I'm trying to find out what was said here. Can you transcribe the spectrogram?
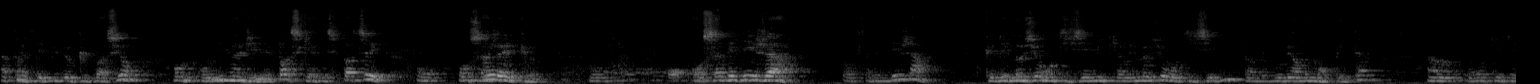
après le début de l'occupation. On n'imaginait pas ce qui allait se passer. On, savait que, on savait déjà on savait déjà que des mesures antisémites, les mesures antisémites par le gouvernement Pétain hein, ont été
